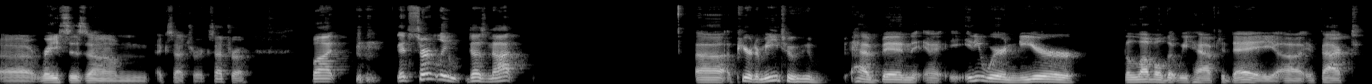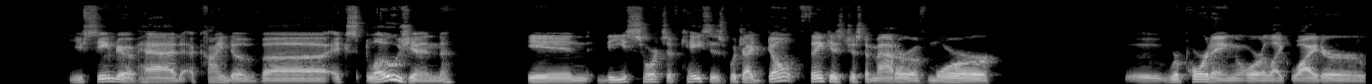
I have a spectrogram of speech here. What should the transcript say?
uh, racism, et cetera, et cetera. But it certainly does not uh, appear to me to have been uh, anywhere near the level that we have today. Uh, in fact, you seem to have had a kind of uh, explosion in these sorts of cases, which I don't think is just a matter of more uh, reporting or like wider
